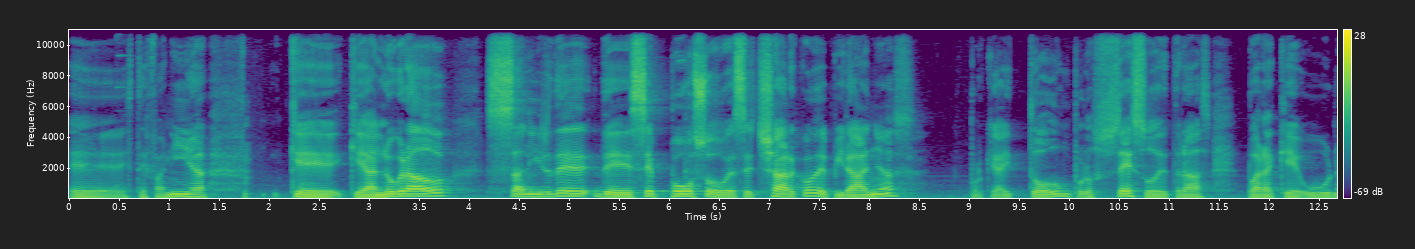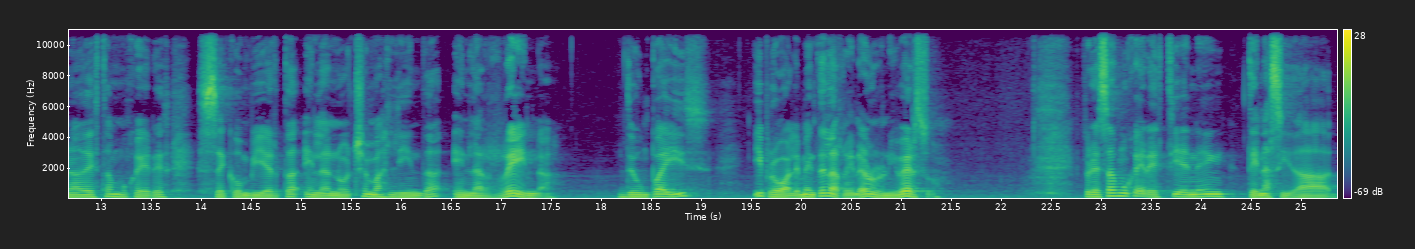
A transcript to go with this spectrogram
eh, Estefanía, que, que, han logrado salir de, de ese pozo, de ese charco de pirañas, porque hay todo un proceso detrás para que una de estas mujeres se convierta en la noche más linda, en la reina de un país y probablemente en la reina del universo. Pero esas mujeres tienen tenacidad,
